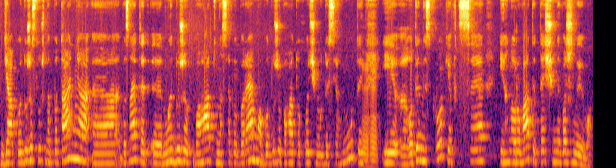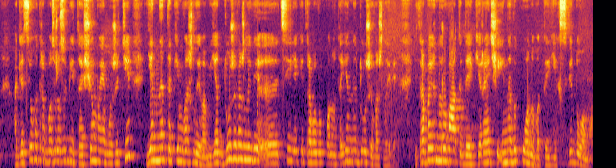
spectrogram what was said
Дякую, дуже слушне питання. Е, Ви знаєте, е, ми дуже багато на себе беремо або дуже багато хочемо досягнути. Мгм. І е, один із кроків це ігнорувати те, що не важливо. А для цього треба зрозуміти, що в моєму житті є не таким важливим. Є дуже важливі цілі, які треба виконувати, а є не дуже важливі. І треба ігнорувати деякі речі і не виконувати їх свідомо.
